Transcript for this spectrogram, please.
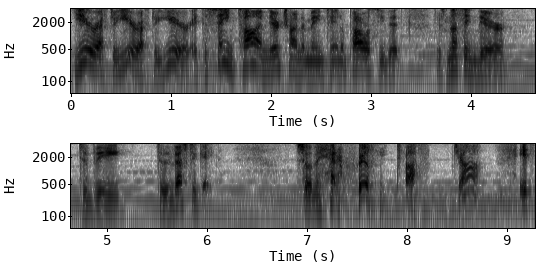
year after year after year. At the same time, they're trying to maintain a policy that there's nothing there to be to investigate. So they had a really tough job. It,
